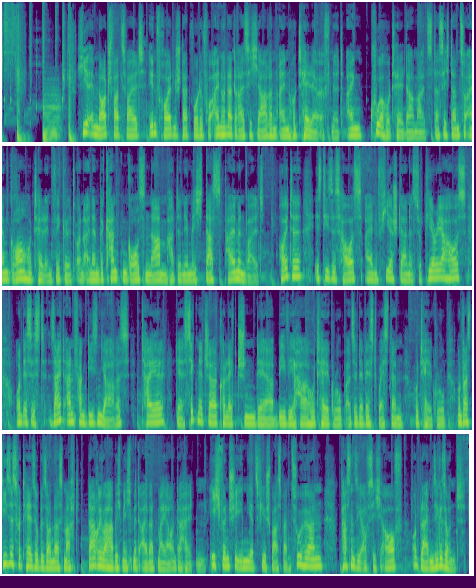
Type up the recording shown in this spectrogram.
Hier im Nordschwarzwald in Freudenstadt wurde vor 130 Jahren ein Hotel eröffnet, ein Kurhotel damals, das sich dann zu einem Grand Hotel entwickelt und einen bekannten großen Namen hatte, nämlich das Palmenwald. Heute ist dieses Haus ein Vier-Sterne Superior Haus und es ist seit Anfang diesen Jahres Teil der Signature Collection der BWH Hotel Group, also der Best Western Hotel Group. Und was dieses Hotel so besonders macht, darüber habe ich mich mit Albert Meyer unterhalten. Ich wünsche Ihnen jetzt viel Spaß beim Zuhören, passen Sie auf sich auf und bleiben Sie gesund.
